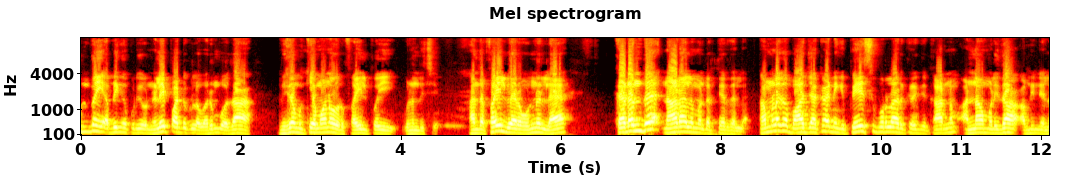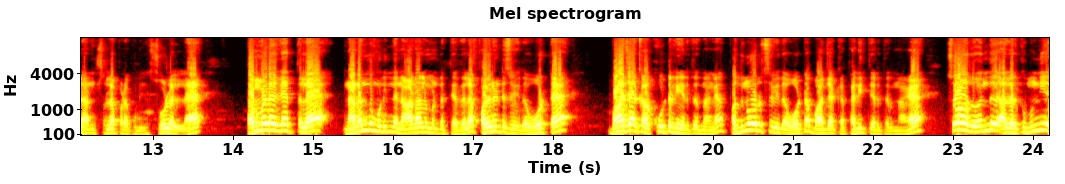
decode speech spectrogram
உண்மை அப்படிங்கக்கூடிய ஒரு நிலைப்பாட்டுக்குள்ளே வரும்போது தான் மிக முக்கியமான ஒரு ஃபைல் போய் விழுந்துச்சு. அந்த ஃபைல் வேற ஒன்றும் இல்லை. கடந்த நாடாளுமன்ற தேர்தலில் தமிழக பாஜக இன்னைக்கு பேசு பொருளாக இருக்கிறதுக்கு காரணம் அண்ணாமலை தான் அப்படின்னு எல்லாரும் சொல்லப்படக்கூடிய சூழல்ல தமிழகத்தில் நடந்து முடிந்த நாடாளுமன்ற தேர்தலில் பதினெட்டு சதவீத ஓட்டை பாஜக கூட்டணி எடுத்திருந்தாங்க. பதினோரு சதவீத ஓட்டை பாஜக தனித்து எடுத்திருந்தாங்க. ஸோ அது வந்து அதற்கு முந்தைய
